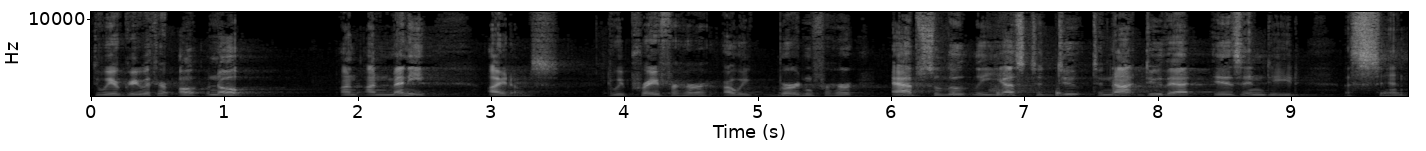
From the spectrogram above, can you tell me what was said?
Do we agree with her? Oh, no. On, on many items. Do we pray for her? Are we burdened for her? Absolutely, yes. To, do, to not do that is indeed a sin.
